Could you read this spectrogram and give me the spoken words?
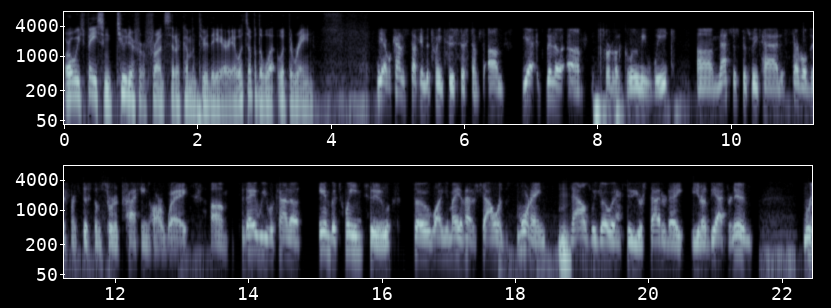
or are we facing two different fronts that are coming through the area? What's up with the wet, with the rain? Yeah, we're kind of stuck in between two systems. Um, yeah, it's been a, a sort of a gloomy week. Um, that's just because we've had several different systems sort of tracking our way. Um, today we were kind of in between two. So while you may have had a shower this morning, Mm. now as we go into your Saturday, you know, the afternoon, we're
